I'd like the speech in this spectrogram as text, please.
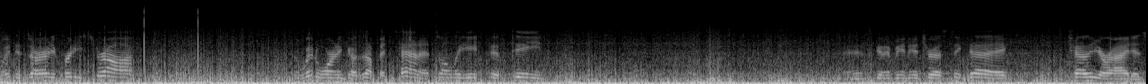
Wind is already pretty strong. The wind warning goes up at 10. It's only 8.15 It's going to be an interesting day. Telluride is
